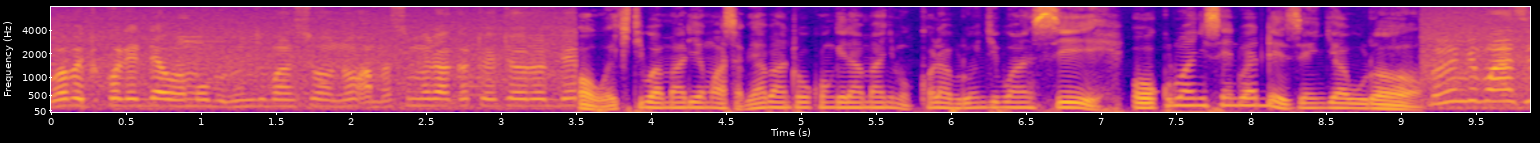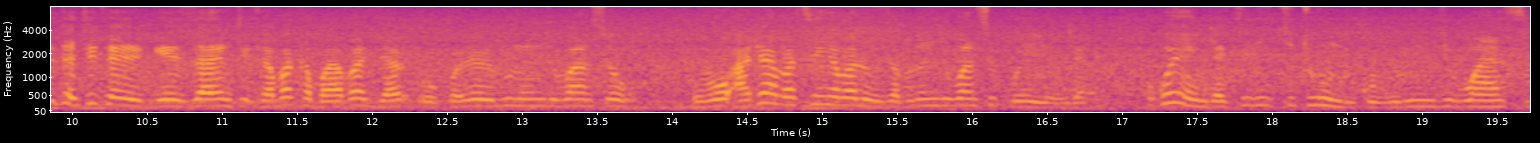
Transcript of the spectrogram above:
oba bwe tukoledde awamu obulungi bwansi ono amasomero agatwetoolodde. Oweekitiibwa mariamu asabye abantu okwongera amaanyi mu kukola bulungi bwansi okulwanyisa endwadde ez'enjawulo. Bulungi bwansi tekitegeeza nti kabaka bw'abajja okole bulungi bwansi obo ate abasinga balowooza bulungi bwansi kweyonja okweyonja kiri kitundu ku bulungi bwansi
